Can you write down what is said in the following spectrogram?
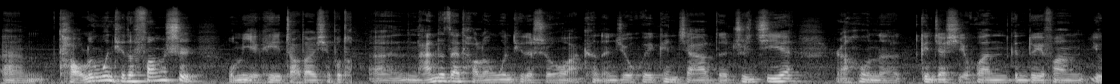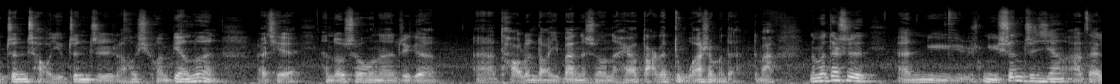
嗯，讨论问题的方式，我们也可以找到一些不同。嗯，男的在讨论问题的时候啊，可能就会更加的直接，然后呢，更加喜欢跟对方有争吵、有争执，然后喜欢辩论，而且很多时候呢，这个。呃，讨论到一半的时候呢，还要打个赌啊什么的，对吧？那么，但是呃，女女生之间啊，在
